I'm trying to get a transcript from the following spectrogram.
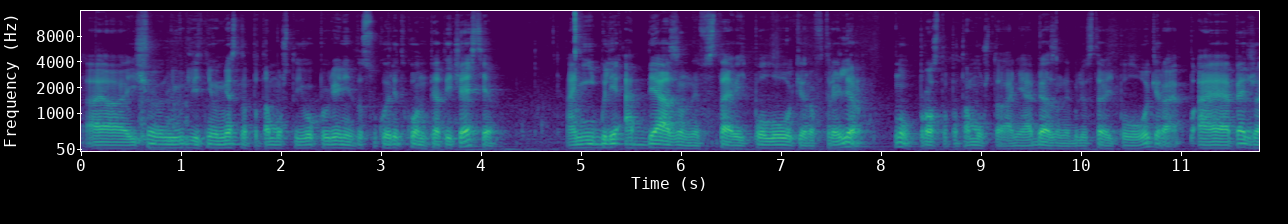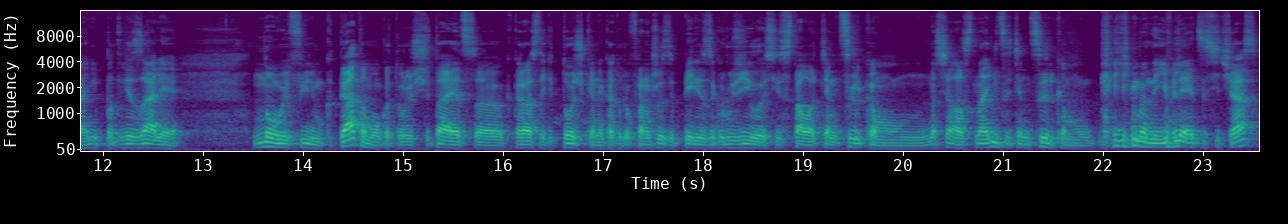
А, еще не выглядит неуместно, потому что его появление это, сука, редкон пятой части. Они были обязаны вставить Пола Уокера в трейлер. Ну, просто потому что они обязаны были вставить Пола Уокера. А опять же, они подвязали новый фильм к пятому, который считается как раз таки точкой, на которой франшиза перезагрузилась и стала тем цирком, начала становиться тем цирком, каким она является сейчас.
